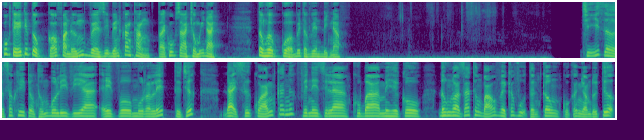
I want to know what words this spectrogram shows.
Quốc tế tiếp tục có phản ứng về diễn biến căng thẳng tại quốc gia châu Mỹ này. Tổng hợp của biên tập viên Đình Nam. Chỉ ít giờ sau khi Tổng thống Bolivia Evo Morales từ chức, đại sứ quán các nước Venezuela, Cuba, Mexico đồng loạt ra thông báo về các vụ tấn công của các nhóm đối tượng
